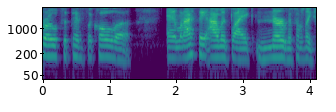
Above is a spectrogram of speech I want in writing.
Drove to Pensacola and when I say I was like nervous, I was like,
